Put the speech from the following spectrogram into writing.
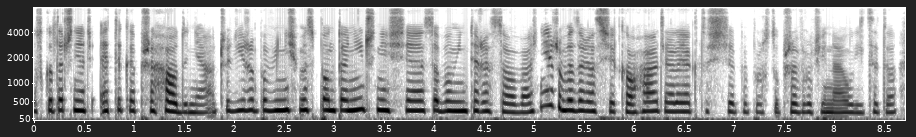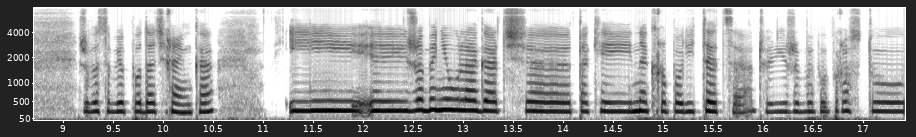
uskuteczniać etykę przechodnia, czyli że powinniśmy spontanicznie się sobą interesować. Nie, żeby zaraz się kochać, ale jak ktoś się po prostu przewróci na ulicy, to żeby sobie podać rękę. I żeby nie ulegać e, takiej nekropolityce, czyli żeby po prostu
